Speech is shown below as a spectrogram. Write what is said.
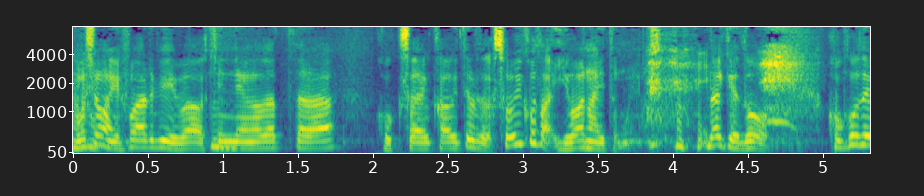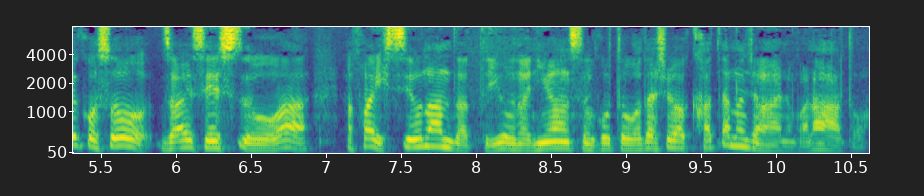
もちろん FRB は金利が上がったら、国債を買うてるとか、そういうことは言わないと思います。だけど、ここでこそ財政出動はやっぱり必要なんだっていうようなニュアンスのことを私は語るんじゃないのかなと。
